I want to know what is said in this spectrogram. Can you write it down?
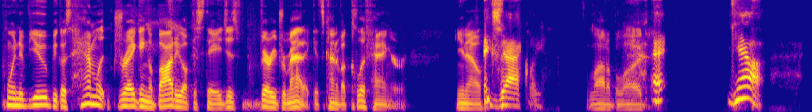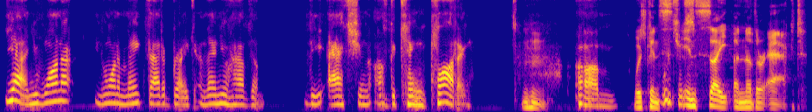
point of view, because Hamlet dragging a body off the stage is very dramatic. It's kind of a cliffhanger, you know? Exactly. A lot of blood. Uh, yeah. Yeah. And you want to, you want to make that a break. And then you have the, the action of the king plotting. Mm-hmm um, which can which is, incite another act.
